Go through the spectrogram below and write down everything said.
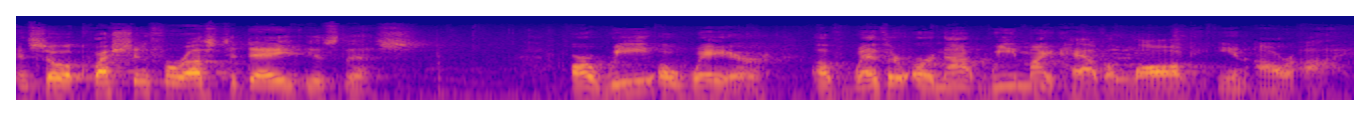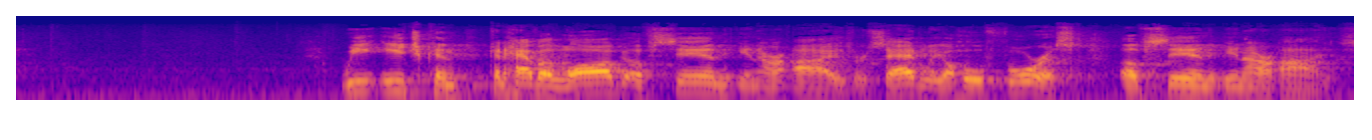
And so, a question for us today is this Are we aware of whether or not we might have a log in our eye? We each can, can have a log of sin in our eyes, or sadly, a whole forest of sin in our eyes.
